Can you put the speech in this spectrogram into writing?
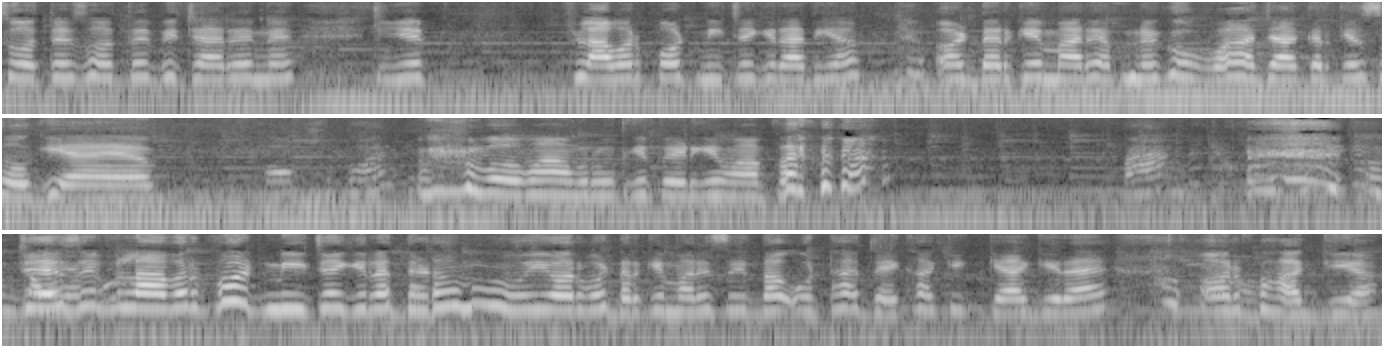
सोते सोते बेचारे ने ये फ्लावर पॉट नीचे गिरा दिया और डर के मारे अपने को वहाँ जा कर के सो गया है अब। वो वहाँ अमरूद के पेड़ के वहाँ पर। जैसे फ्लावर पॉट नीचे गिरा धड़म हुई और वो डर के मारे सीधा उठा देखा कि क्या गिरा है और भाग गया।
